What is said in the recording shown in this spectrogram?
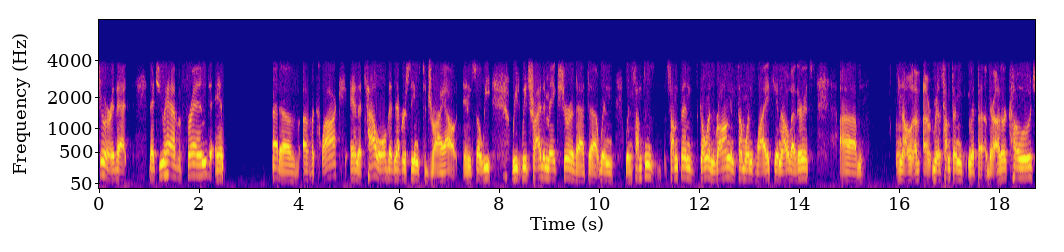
sure that that you have a friend and of of a clock and a towel that never seems to dry out. And so we we we try to make sure that uh, when when something's something's going wrong in someone's life, you know, whether it's um, you know, a, a, something with a, their other coach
